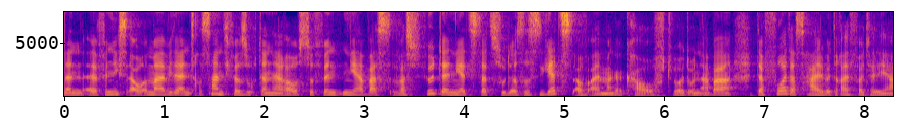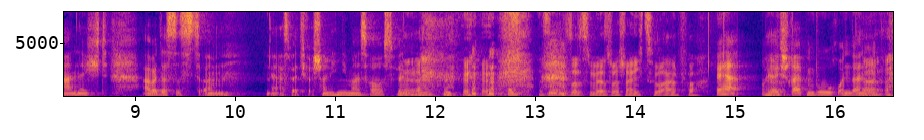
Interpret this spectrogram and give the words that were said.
dann äh, finde ich es auch immer wieder interessant. Ich versuche dann herauszufinden, ja, was, was führt denn jetzt dazu, dass es jetzt auf einmal gekauft wird und aber davor das halbe, dreiviertel Jahr nicht. Aber das ist, ähm, ja, das werde ich wahrscheinlich niemals rausfinden. Also ansonsten wäre es wahrscheinlich zu einfach. Ja, oder ich schreibe ein Buch und dann.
